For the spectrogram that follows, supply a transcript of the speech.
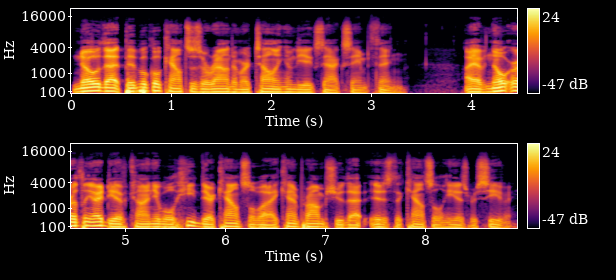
Know that biblical counsels around him are telling him the exact same thing. I have no earthly idea if Kanye will heed their counsel, but I can promise you that it is the counsel he is receiving.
